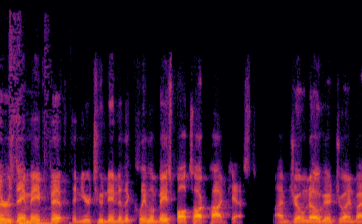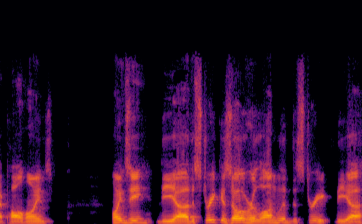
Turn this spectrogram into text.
Thursday, May 5th, and you're tuned into the Cleveland Baseball Talk podcast. I'm Joe Noga, joined by Paul Hoynes. Hoynesy, the uh, the streak is over. Long live the streak. The uh,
